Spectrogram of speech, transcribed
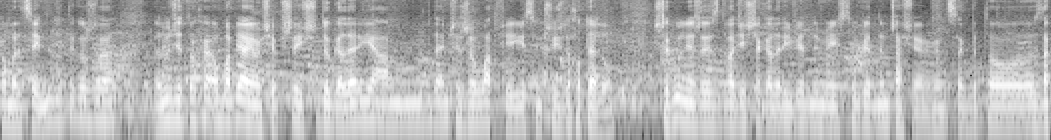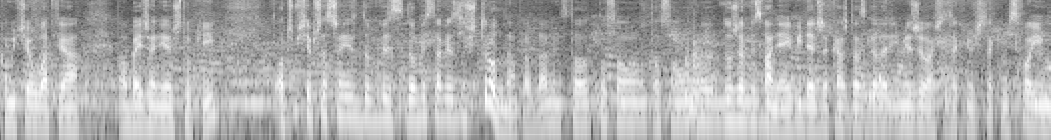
komercyjny, dlatego że ludzie trochę obawiają się przyjść do galerii, a wydaje mi się, że łatwiej jest im przyjść do hotelu. Szczególnie, że jest 20 galerii w jednym miejscu w jednym czasie, więc jakby to znakomicie ułatwia obejrzenie sztuki. Oczywiście przestrzeń do, do wystaw jest dość trudna, prawda? Więc to, to, są, to są duże wyzwania i widać, że każda z galerii mierzyła się z jakimś takim swoim,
